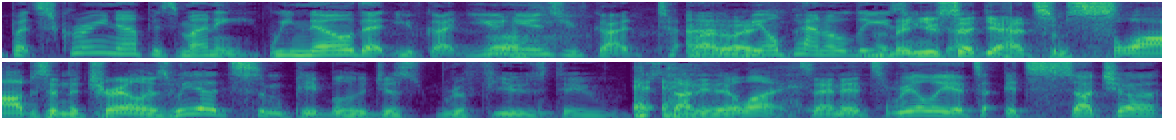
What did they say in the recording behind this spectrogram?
But screwing up is money. We know that you've got unions, you've got uh, way, meal penalties. I mean, you said got- you had some slobs in the trailers. We had some people who just refused to study their lines, and it's really it's it's such a.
